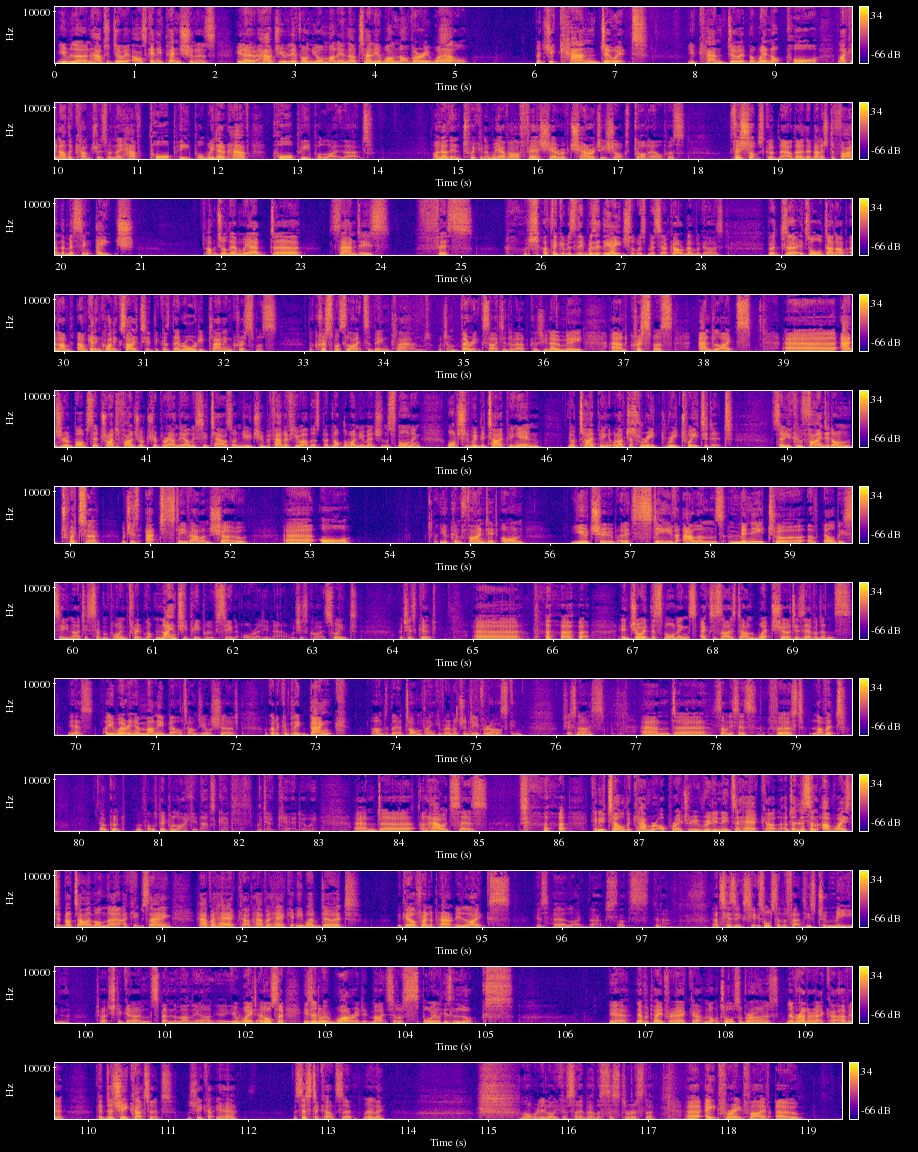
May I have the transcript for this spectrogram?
You learn how to do it. Ask any pensioners, you know, how do you live on your money? And they'll tell you, well, not very well. But you can do it. You can do it. But we're not poor like in other countries when they have poor people. We don't have poor people like that. I know that in Twickenham we have our fair share of charity shops, God help us. Fish shop's good now, though. They managed to find the missing H. Up until then, we had uh, Sandy's Fiss, which I think it was the was it the H that was missing? I can't remember, guys. But uh, it's all done up, and I'm I'm getting quite excited because they're already planning Christmas. The Christmas lights are being planned, which I'm very excited about because you know me and Christmas and lights. Uh, Angela and Bob said, try to find your trip around the LBC Towers on YouTube. I found a few others, but not the one you mentioned this morning. What should we be typing in? You're typing. Well, I've just re- retweeted it, so you can find it on Twitter, which is at Steve Allen Show, uh, or you can find it on YouTube, and it's Steve Allen's mini tour of LBC 97.3. We've got 90 people who've seen it already now, which is quite sweet, which is good. Uh, enjoyed this morning's exercise done. Wet shirt is evidence. Yes. Are you wearing a money belt under your shirt? I've got a complete bank under there, Tom. Thank you very much indeed for asking, which is nice. And uh, somebody says, first, love it. Oh, good. As long as people like it, that's good. We don't care, do we? And uh, and Howard says, Can you tell the camera operator he really needs a haircut? Uh, listen, I've wasted my time on that. I keep saying, have a haircut, have a haircut. He won't do it. The girlfriend apparently likes his hair like that. That's, you know, that's his excuse. It's also the fact he's too mean to actually go and spend the money, aren't you? You wait. And also, he's a little bit worried it might sort of spoil his looks. Yeah, never paid for a haircut. I'm not at all surprised. Never had a haircut, have you? Does she cut it? Does she cut your hair? The sister cuts it, really? Not really a lot you can say about the sister, is there? Uh, 84850.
